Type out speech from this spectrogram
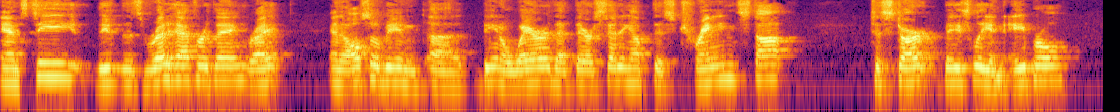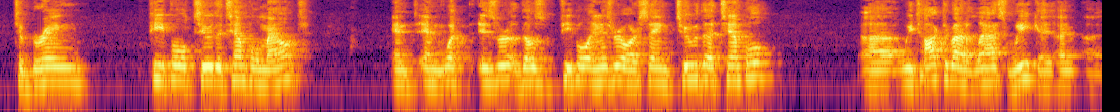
and see the, this red heifer thing, right? And also being uh, being aware that they're setting up this train stop to start basically in April to bring people to the Temple Mount, and and what Israel those people in Israel are saying to the temple uh, we talked about it last week. I, I,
